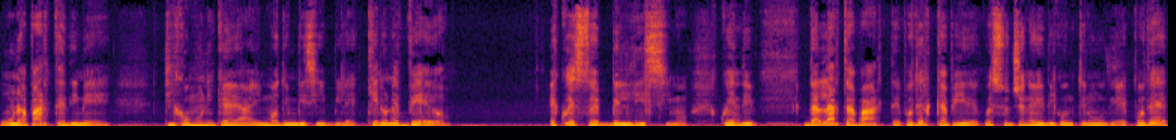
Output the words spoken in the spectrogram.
una parte di me ti comunicherà in modo invisibile che non è vero. E questo è bellissimo. Quindi, dall'altra parte, poter capire questo genere di contenuti e poter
